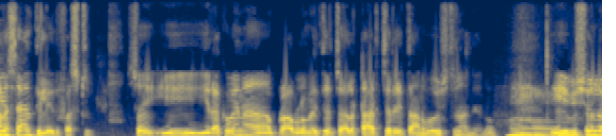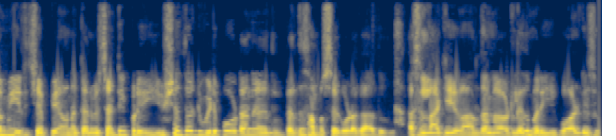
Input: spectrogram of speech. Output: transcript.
మనశ్శాంతి లేదు ఫస్ట్ సో ఈ ఈ రకమైన ప్రాబ్లం అయితే చాలా టార్చర్ అయితే అనుభవిస్తున్నాను నేను. ఈ విషయంలో మీరు చెప్పి ఏమైనా కన్విన్స్ అంటే ఇప్పుడు ఈ విషయంతో విడిపోవడం అనేది పెద్ద సమస్య కూడా కాదు. అసలు నాకు ఏం అర్థం కావట్లేదు. మరి ఈ క్వాలిటీస్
